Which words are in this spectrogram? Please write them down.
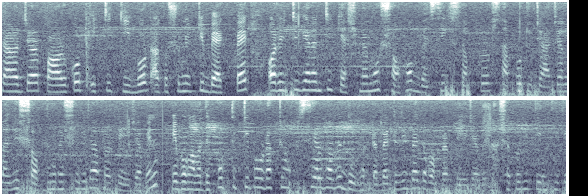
charger power cord একটি কিবোর্ড আকর্ষণীয় একটি backpack warranty guarantee cash memo সহ বেসিক সফটওয়্যার সাপোর্ট যা যা লাগে সব ধরনের সুবিধা আপনারা পেয়ে যাবেন। এবং আমাদের প্রত্যেকটি প্রোডাক্টে অফিসিয়ালভাবে দু ঘণ্টা ব্যাটারি ব্যাকআপ আপনারা পেয়ে যাবেন। আশা করি তিন থেকে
